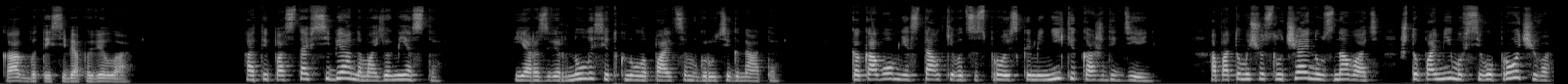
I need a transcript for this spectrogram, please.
как бы ты себя повела?» «А ты поставь себя на мое место». Я развернулась и ткнула пальцем в грудь Игната. Каково мне сталкиваться с происками Ники каждый день, а потом еще случайно узнавать, что помимо всего прочего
